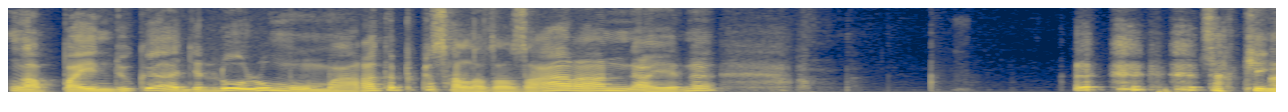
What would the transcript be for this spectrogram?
ngapain juga aja lu lu mau marah tapi kesalah sasaran akhirnya saking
